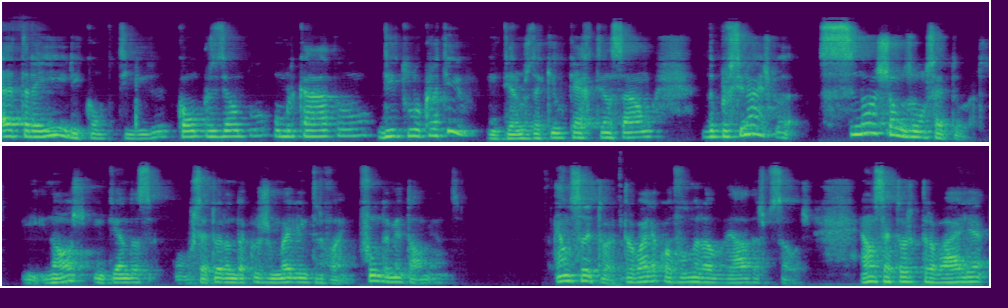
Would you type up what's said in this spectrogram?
atrair e competir com, por exemplo, o mercado dito lucrativo, em termos daquilo que é retenção de profissionais. Se nós somos um setor, e nós, entenda-se, o setor onde a Cruz Vermelha intervém, fundamentalmente, é um setor que trabalha com a vulnerabilidade das pessoas. É um setor que trabalha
